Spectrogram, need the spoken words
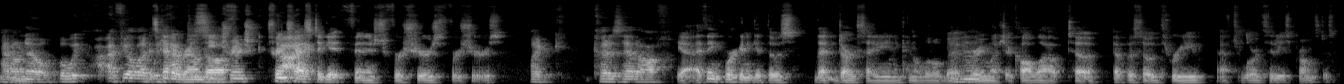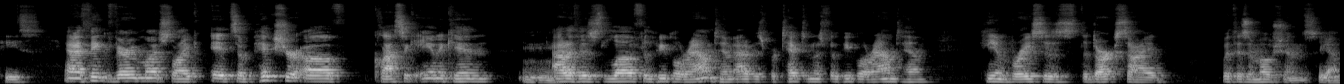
I don't Mhm. know, but we I feel like It's we have to see off- Trench. Trench die, has to get finished for sure's for sure's. like cut his head off. Yeah, I think we're gonna get those that dark side Anakin a little bit. Mhm. Very much a call out to episode three after Lord Sidious promised us peace. And I think very much like it's a picture of classic Anakin Mhm. out of his love for the people around him, out of his protectiveness for the people around him, he embraces the dark side with his emotions. Yeah,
